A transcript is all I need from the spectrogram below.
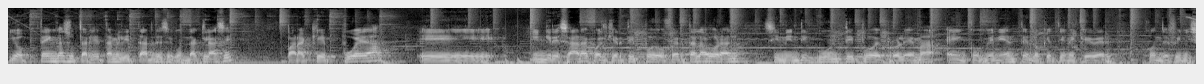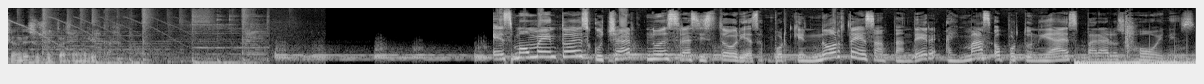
y obtenga su tarjeta militar de segunda clase para que pueda eh, ingresar a cualquier tipo de oferta laboral sin ningún tipo de problema e inconveniente en lo que tiene que ver con definición de su situación militar. Es momento de escuchar nuestras historias, porque en Norte de Santander hay más oportunidades para los jóvenes.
